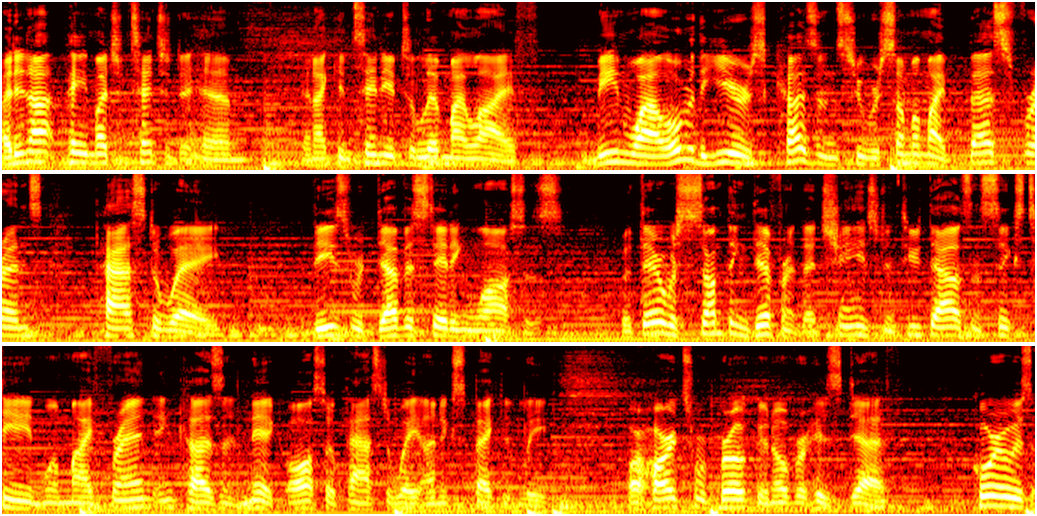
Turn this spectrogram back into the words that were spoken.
I did not pay much attention to him, and I continued to live my life. Meanwhile, over the years, cousins who were some of my best friends passed away. These were devastating losses. But there was something different that changed in 2016 when my friend and cousin Nick also passed away unexpectedly. Our hearts were broken over his death. Corey was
